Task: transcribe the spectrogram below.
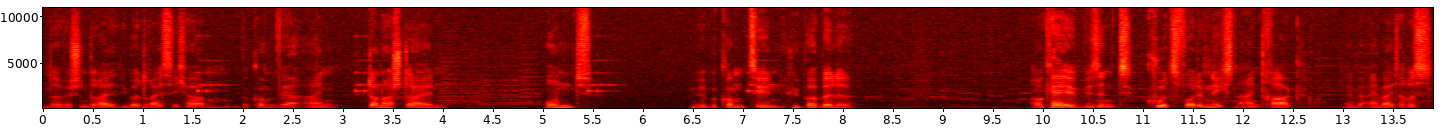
Da wir schon drei, über 30 haben, bekommen wir einen Donnerstein. Und wir bekommen 10 Hyperbälle. Okay, wir sind kurz vor dem nächsten Eintrag. Wenn wir ein weiteres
